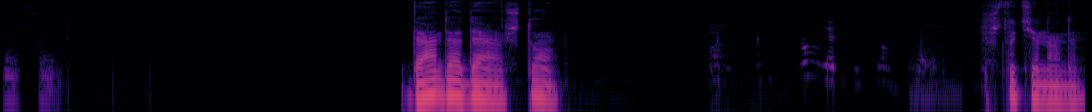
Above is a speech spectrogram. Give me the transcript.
Муки глюки. Да, да, да, что? Что тебе надо?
